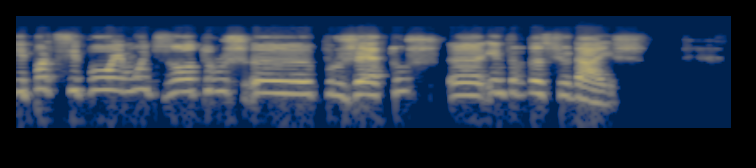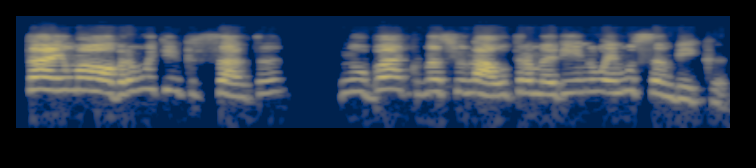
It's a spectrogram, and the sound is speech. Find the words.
e participou em muitos outros uh, projetos uh, internacionais. Tem uma obra muito interessante no Banco Nacional Ultramarino, em Moçambique,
